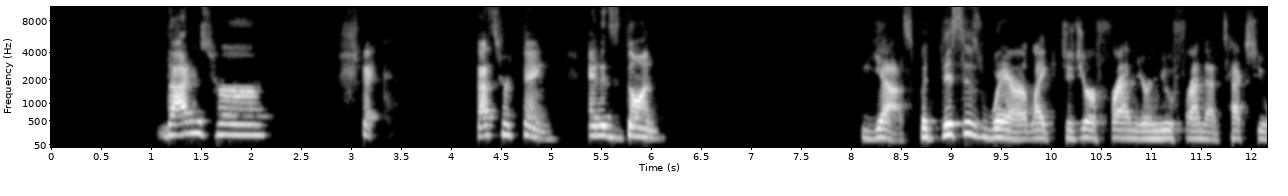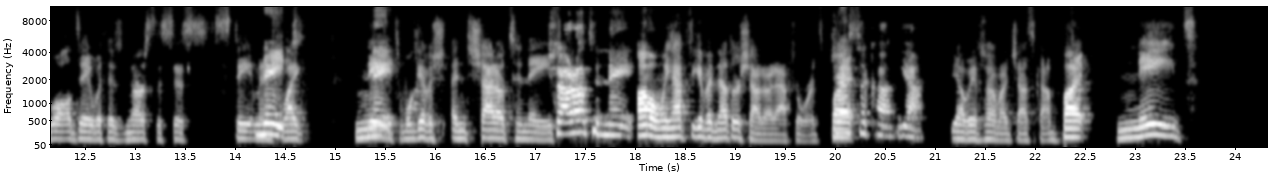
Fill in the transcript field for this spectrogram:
that is her shtick. That's her thing, and it's done. Yes, but this is where, like, did your friend, your new friend that texts you all day with his narcissist statement, Nate. like Nate, Nate. we'll give a sh- and shout out to Nate. Shout out to Nate, oh, and we have to give another shout out afterwards. But Jessica. Yeah, yeah, we have to talk about Jessica. But Nate,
